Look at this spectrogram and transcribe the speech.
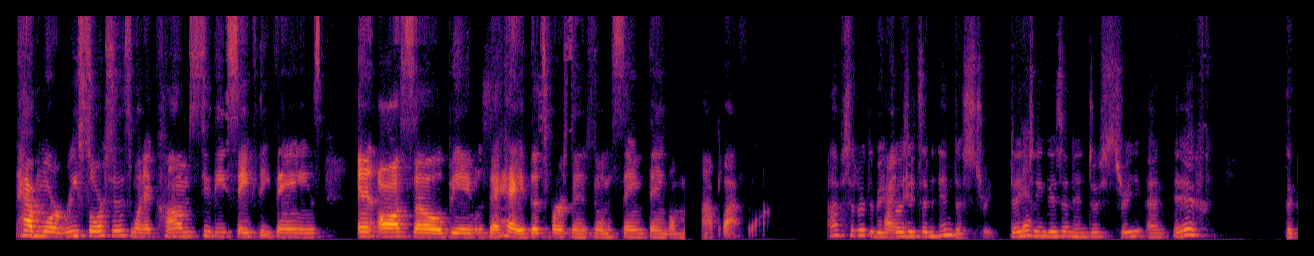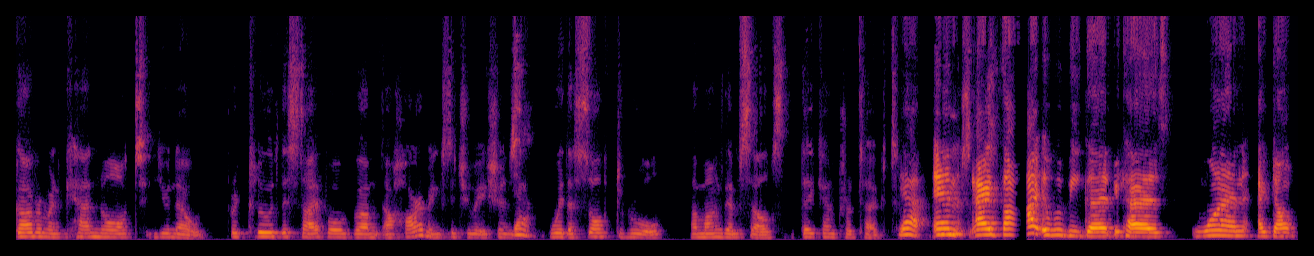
have more resources when it comes to these safety things, and also be able to say, hey, this person is doing the same thing on my platform. Absolutely, because it's an industry. Dating yeah. is an industry. And if the government cannot, you know, preclude this type of um, harming situations yeah. with a soft rule among themselves, they can protect. Yeah. And users. I thought it would be good because one, I don't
